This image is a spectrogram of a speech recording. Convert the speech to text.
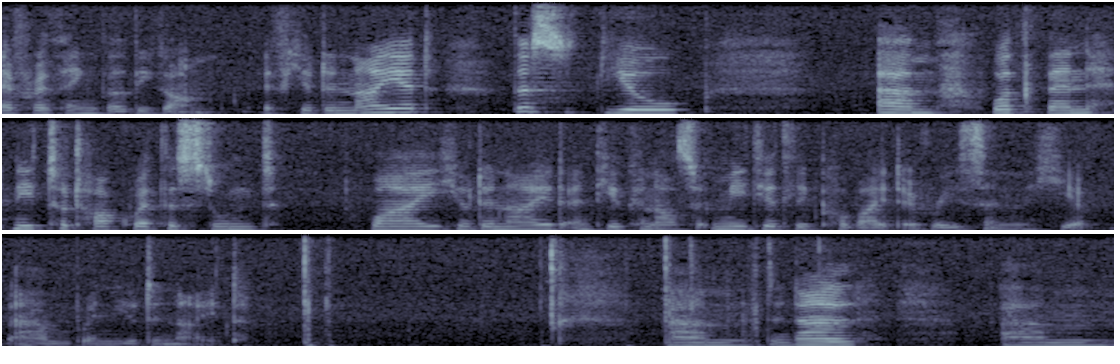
everything will be gone. If you deny it, this you um, would then need to talk with the student why you deny it and you can also immediately provide a reason here um, when you deny it. Um, denial um,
